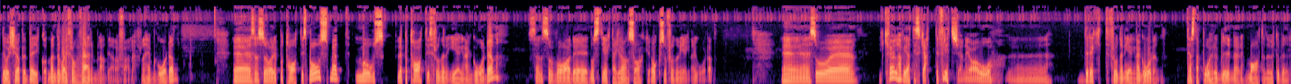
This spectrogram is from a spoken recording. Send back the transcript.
det var köper bacon, men det var ifrån Värmland i alla fall, från hemgården. Eh, sen så var det potatismos med mos, eller potatis från den egna gården. Sen så var det några stekta grönsaker också från den egna gården. Eh, så eh, ikväll har vi ätit skattefritt känner jag och eh, direkt från den egna gården. Testa på hur det blir när maten uteblir.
